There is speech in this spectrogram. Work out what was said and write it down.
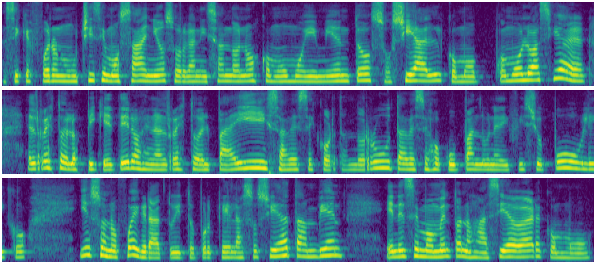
Así que fueron muchísimos años organizándonos como un movimiento social, como, como lo hacía el resto de los piqueteros en el resto del país, a veces cortando ruta, a veces ocupando un edificio público. Y eso no fue gratuito, porque la sociedad también en ese momento nos hacía ver como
